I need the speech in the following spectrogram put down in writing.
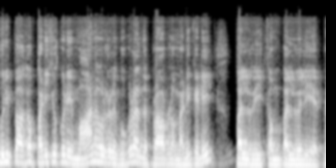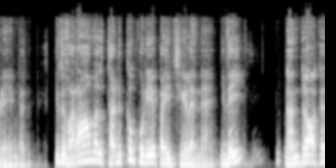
குறிப்பாக படிக்கக்கூடிய மாணவர்களுக்கு கூட அந்த ப்ராப்ளம் அடிக்கடி பல் வீக்கம் பல்வலி ஏற்படுகின்றது. இது வராமல் தடுக்கக்கூடிய பயிற்சிகள் என்ன? இதை நன்றாக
